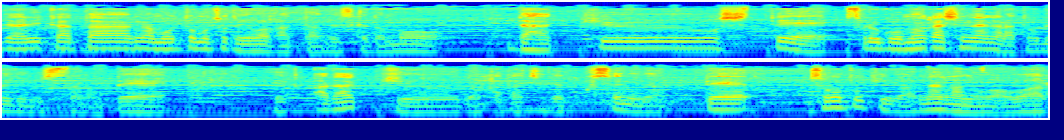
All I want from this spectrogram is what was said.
左肩がもともちょっと弱かったんですけども脱臼をしてそれをごまかしながらトレーニングしてたので、えっと、アダッキュの形で癖になってその時は長野が終わっ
